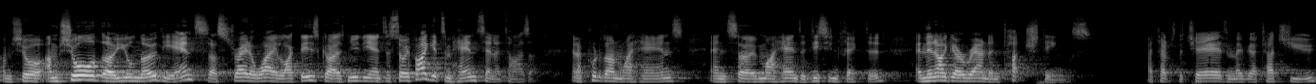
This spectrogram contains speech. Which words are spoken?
I'm sure, I'm sure, though, you'll know the answer straight away, like these guys knew the answer. So if I get some hand sanitizer and I put it on my hands, and so my hands are disinfected, and then I go around and touch things, I touch the chairs and maybe I touch you,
